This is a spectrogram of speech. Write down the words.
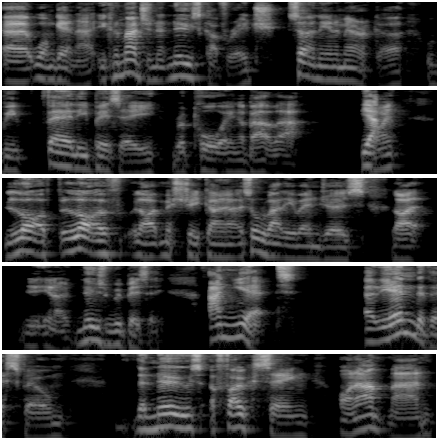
Uh, what I'm getting at, you can imagine that news coverage, certainly in America, would be fairly busy reporting about that yeah. right? lot of a lot of like mystery going on. It's all about the Avengers. Like you you know, news will be busy, and yet at the end of this film, the news are focusing on Ant Man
